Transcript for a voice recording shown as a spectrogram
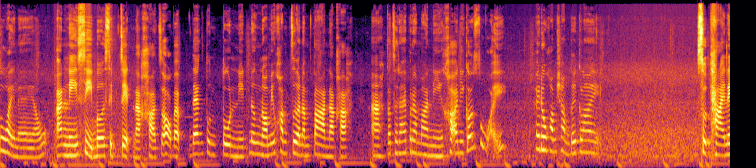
สวยแล้ว อันนี้สีเบอร์ 17 นะคะ จะออกแบบแดงตุนๆนิดนึงเนาะมีความเจือน้ำตาลนะคะ อะ ก็จะได้ประมาณนี้ค่ะ อันนี้ก็สวย ให้ดูความฉ่ำใกล้ ๆสุดท้ายใน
